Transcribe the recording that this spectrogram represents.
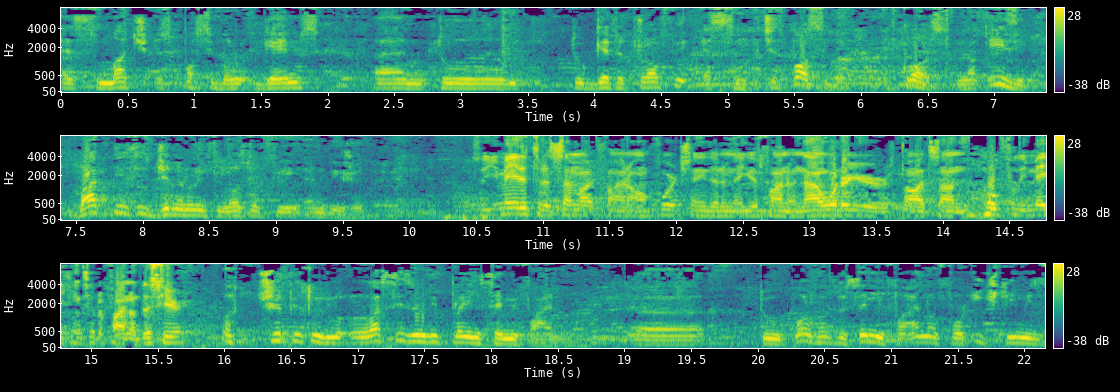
as much as possible games and to to get a trophy as much as possible. Of course, not easy, but this is generally philosophy and vision. So you made it to the semifinal. Unfortunately, didn't make the final. Now, what are your thoughts on hopefully making to the final this year? Well, Champions League. Last season we played in semifinal. Uh, to qualify the semifinal for each team is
